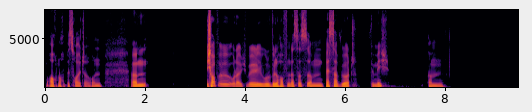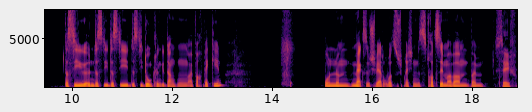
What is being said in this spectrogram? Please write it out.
auch noch bis heute. Und ähm, ich hoffe oder ich will, will hoffen, dass das ähm, besser wird für mich. Ähm, dass die, dass die, dass die, dass die dunklen Gedanken einfach weggehen. Und ähm, merkst du, schwer darüber zu sprechen, ist trotzdem aber ähm, beim Safe.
